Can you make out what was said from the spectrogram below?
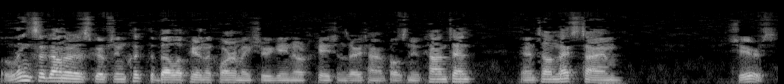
Links are down in the description. Click the bell up here in the corner. Make sure you're getting notifications every time I post new content. And until next time, cheers.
